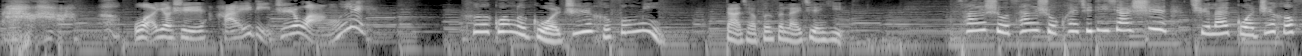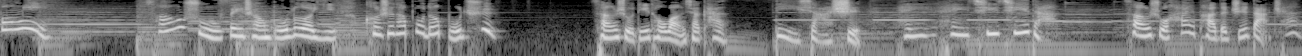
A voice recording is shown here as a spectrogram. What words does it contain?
哈哈，我又是海底之王嘞！喝光了果汁和蜂蜜，大家纷纷来建议。仓鼠，仓鼠，快去地下室取来果汁和蜂蜜。仓鼠非常不乐意，可是它不得不去。仓鼠低头往下看，地下室黑黑漆漆的，仓鼠害怕的直打颤。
